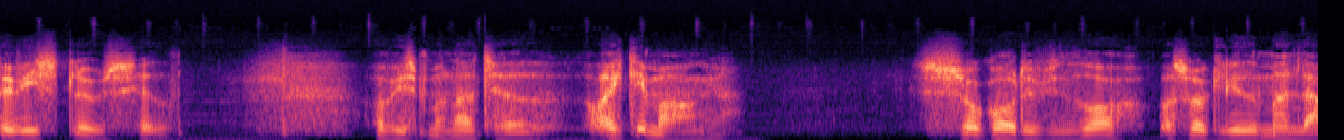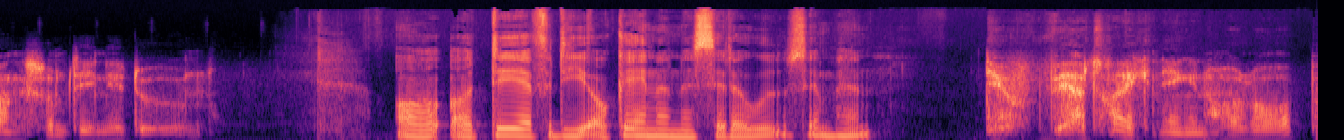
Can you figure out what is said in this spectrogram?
bevidstløshed. Og hvis man har taget rigtig mange, så går det videre, og så glider man langsomt ind i døden. Og, og det er, fordi organerne sætter ud simpelthen? Vejrtrækningen holder op.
